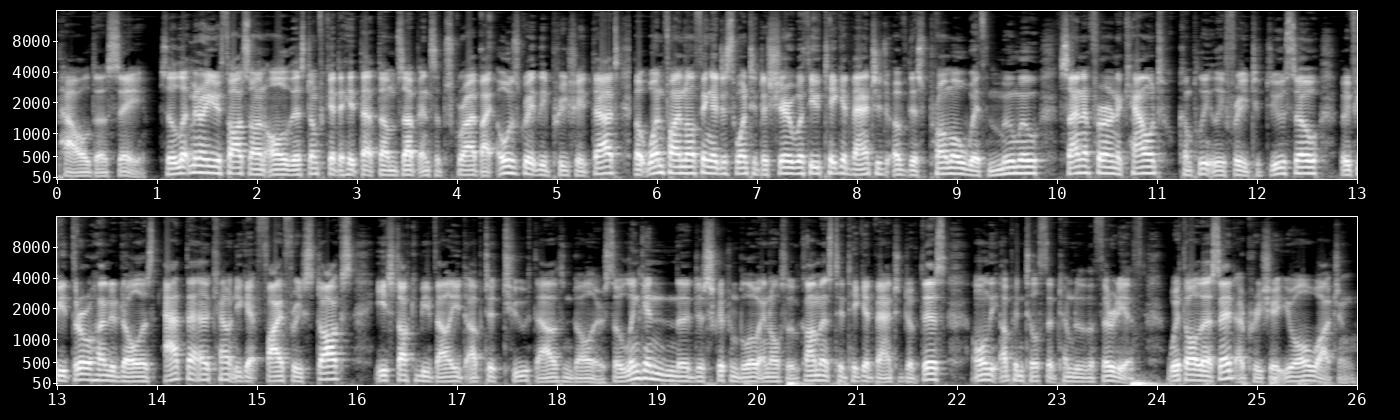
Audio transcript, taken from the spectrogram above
Powell does say. So let me know your thoughts on all of this. Don't forget to hit that thumbs up and subscribe. I always greatly appreciate that. But one final thing I just wanted to share with you, take advantage of this promo with Moomoo. Sign up for an account, completely free to do so. But if you throw $100 at that account, you get five free stocks. Each stock can be valued up to $2,000. So link in the description below and also the comments to take advantage of this only up until September the 30th. With all that said, I appreciate you all watching.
